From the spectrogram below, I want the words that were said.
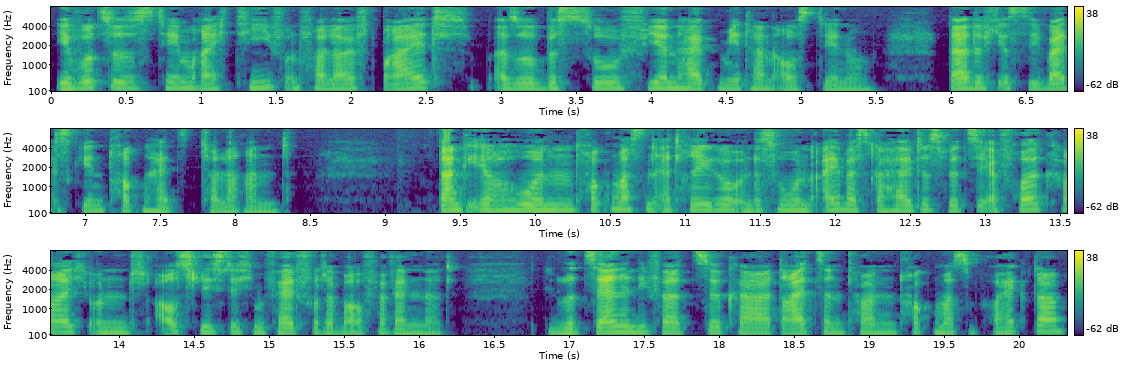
Ihr Wurzelsystem reicht tief und verläuft breit, also bis zu viereinhalb Metern Ausdehnung. Dadurch ist sie weitestgehend trockenheitstolerant. Dank ihrer hohen Trockenmassenerträge und des hohen Eiweißgehaltes wird sie erfolgreich und ausschließlich im Feldfutterbau verwendet. Die Luzerne liefert circa 13 Tonnen Trockenmasse pro Hektar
